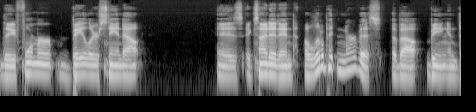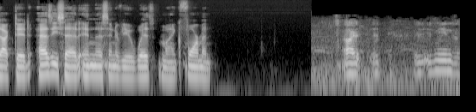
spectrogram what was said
the former Baylor standout is excited and a little bit nervous about being inducted, as he said in this interview with Mike Foreman. Uh, it, it, means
